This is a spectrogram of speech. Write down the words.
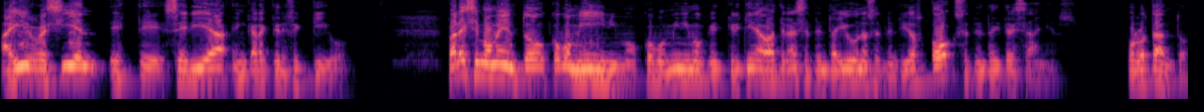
ahí recién este, sería en carácter efectivo. Para ese momento, como mínimo, como mínimo, que Cristina va a tener 71, 72 o 73 años. Por lo tanto,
